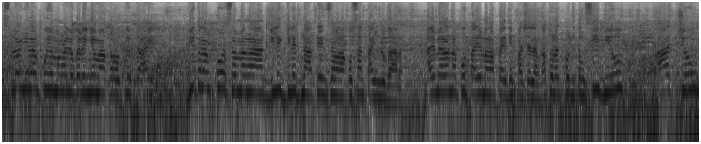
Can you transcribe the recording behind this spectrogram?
explore nyo lang po yung mga lugar ninyo mga ka-road trip dahil dito lang po sa mga gilid-gilid natin sa mga kung saan tayong lugar ay meron na po tayong mga pwedeng pasyalan katulad po nitong Sea at yung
